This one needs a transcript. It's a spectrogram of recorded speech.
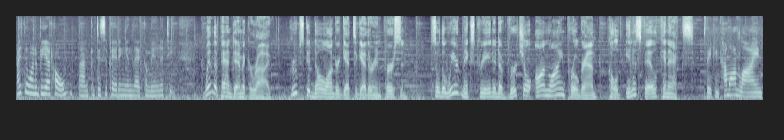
Right? They want to be at home and participating in their community. When the pandemic arrived, groups could no longer get together in person. So the Weird Mix created a virtual online program called Innisfail Connects. They can come online,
